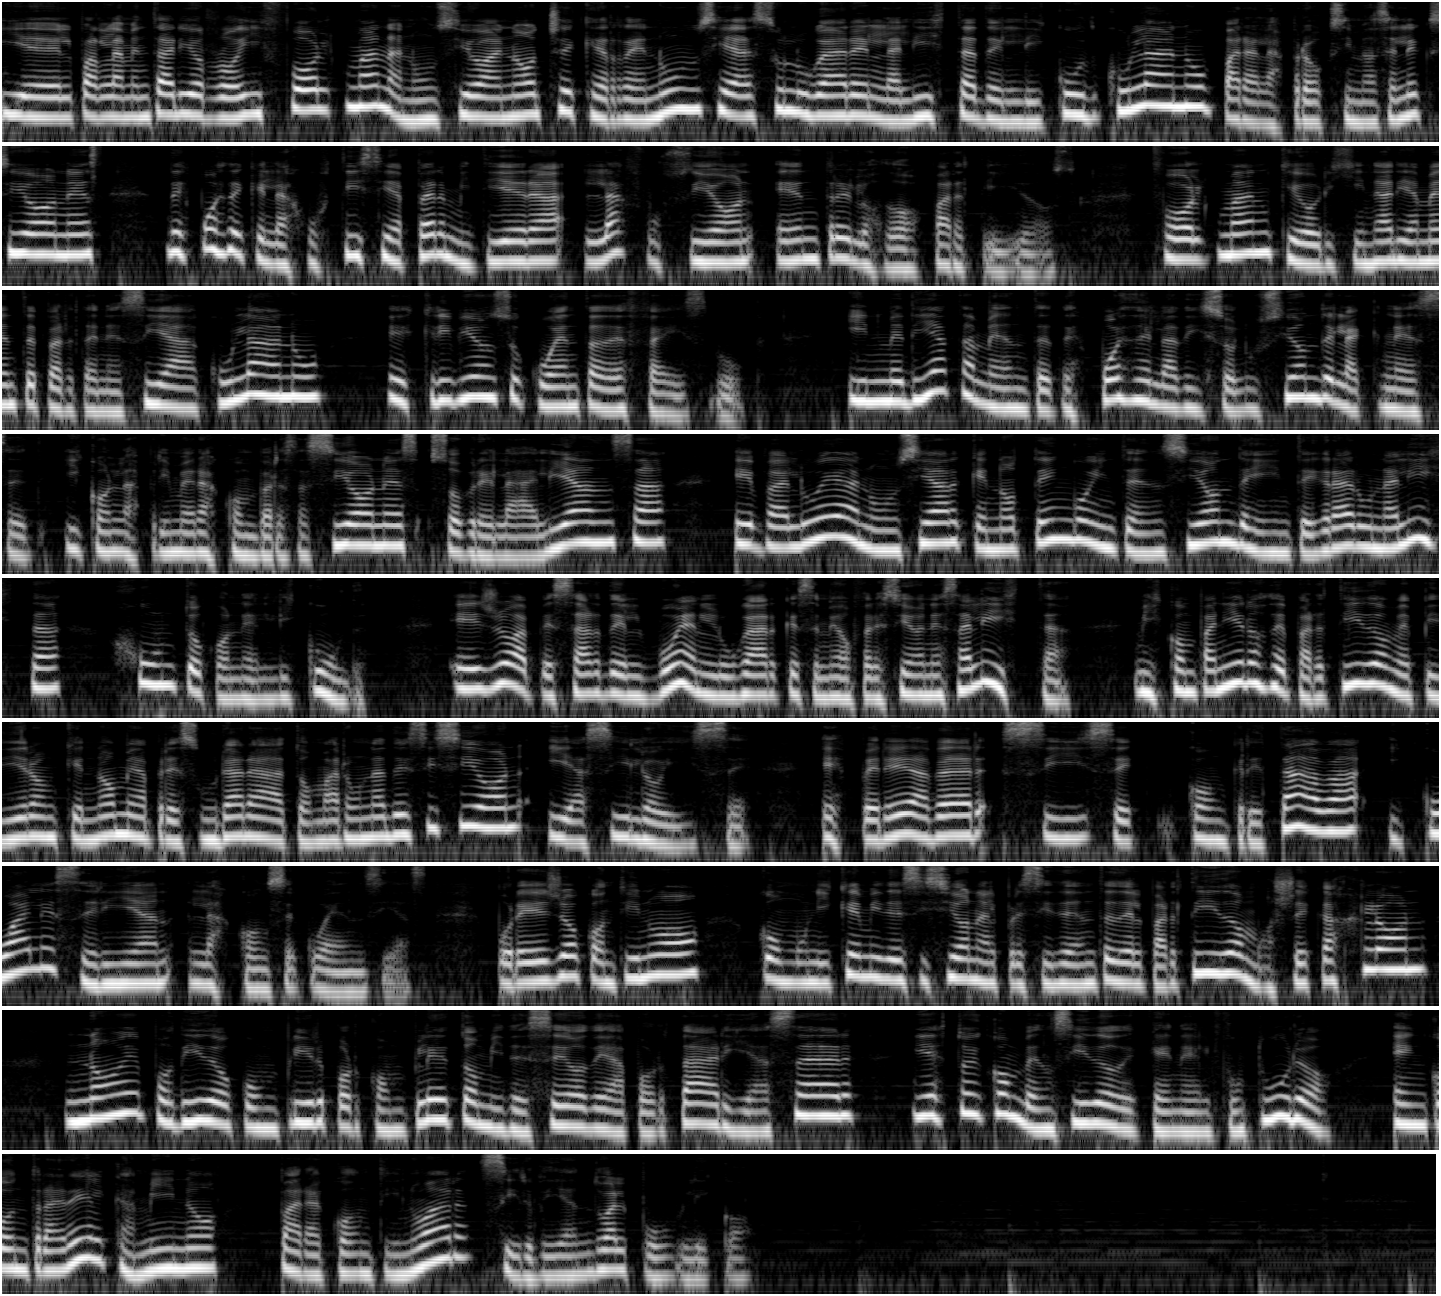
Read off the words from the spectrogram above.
Y el parlamentario Roy Folkman anunció anoche que renuncia a su lugar en la lista del Likud Kulanu para las próximas elecciones, después de que la justicia permitiera la fusión entre los dos partidos. Folkman, que originariamente pertenecía a Kulanu, escribió en su cuenta de Facebook. Inmediatamente después de la disolución de la Knesset y con las primeras conversaciones sobre la alianza, evalué anunciar que no tengo intención de integrar una lista junto con el Likud. Ello a pesar del buen lugar que se me ofreció en esa lista. Mis compañeros de partido me pidieron que no me apresurara a tomar una decisión y así lo hice. Esperé a ver si se concretaba y cuáles serían las consecuencias. Por ello, continuó, comuniqué mi decisión al presidente del partido, Moshe Cajlón, no he podido cumplir por completo mi deseo de aportar y hacer, y estoy convencido de que en el futuro encontraré el camino para continuar sirviendo al público.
